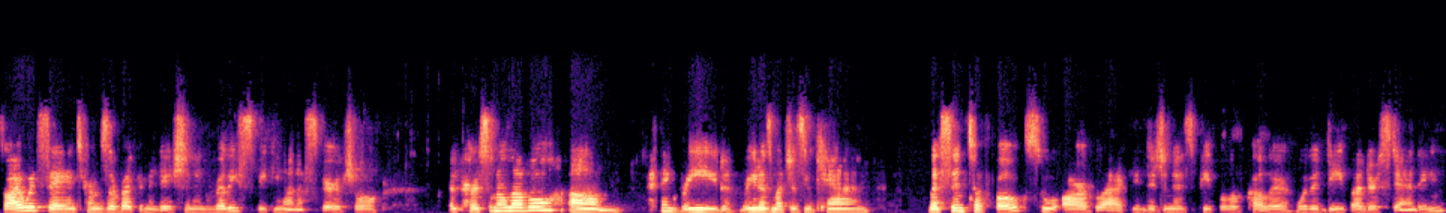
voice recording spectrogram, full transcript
so I would say, in terms of recommendation and really speaking on a spiritual and personal level, um, I think read, read as much as you can listen to folks who are Black, Indigenous people of color with a deep understanding,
